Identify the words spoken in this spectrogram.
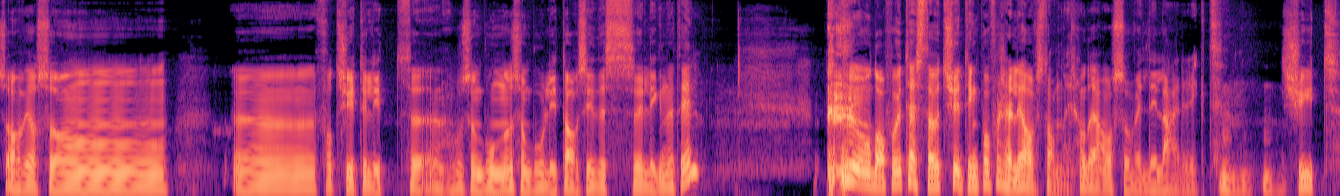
så har vi også uh, fått skyte litt hos en bonde som bor litt avsidesliggende til. og da får vi testa ut skyting på forskjellige avstander, og det er også veldig lærerikt. Mm. mm. Skyt.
